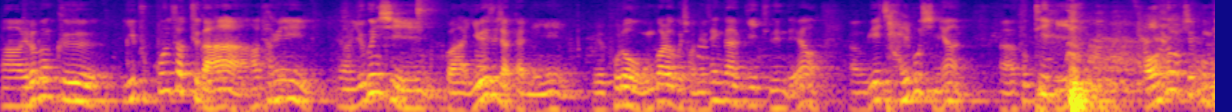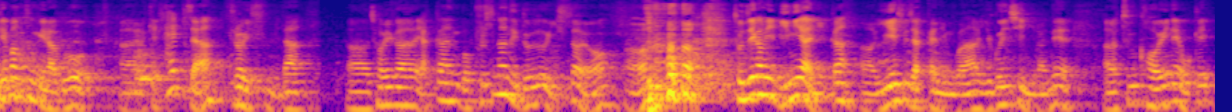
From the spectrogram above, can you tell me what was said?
어, 여러분 그 이 북콘서트가 어, 당연히 어, 유근 시인과 이회수 작가님을 보러 온 거라고 저는 생각이 드는데요. 어, 위에 잘 보시면 어, 북TV 어서 없이 공개 방송이라고 아, 이렇게 살짝 들어 있습니다. 어, 저희가 약간 뭐 불순한 의도도 있어요. 어, 존재감이 미미하니까 어, 이예수 작가님과 유근신이라는 어, 두 거인의 어깨,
